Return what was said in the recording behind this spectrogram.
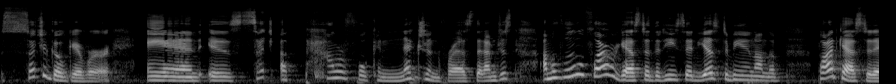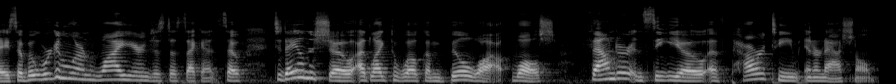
such a go giver and is such a powerful connection for us that I'm just I'm a little flabbergasted that he said yes to being on the podcast today. So, but we're going to learn why here in just a second. So, today on the show, I'd like to welcome Bill Walsh, founder and CEO of PowerTeam International.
